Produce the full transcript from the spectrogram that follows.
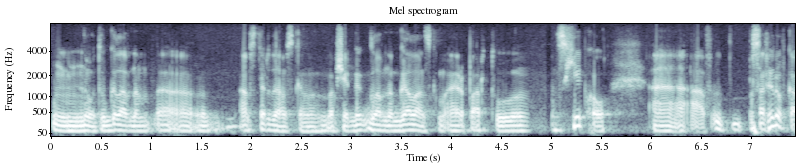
ну, вот в главном э, амстердамском, вообще главном голландском аэропорту Схипхол э, а пассажиров к,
